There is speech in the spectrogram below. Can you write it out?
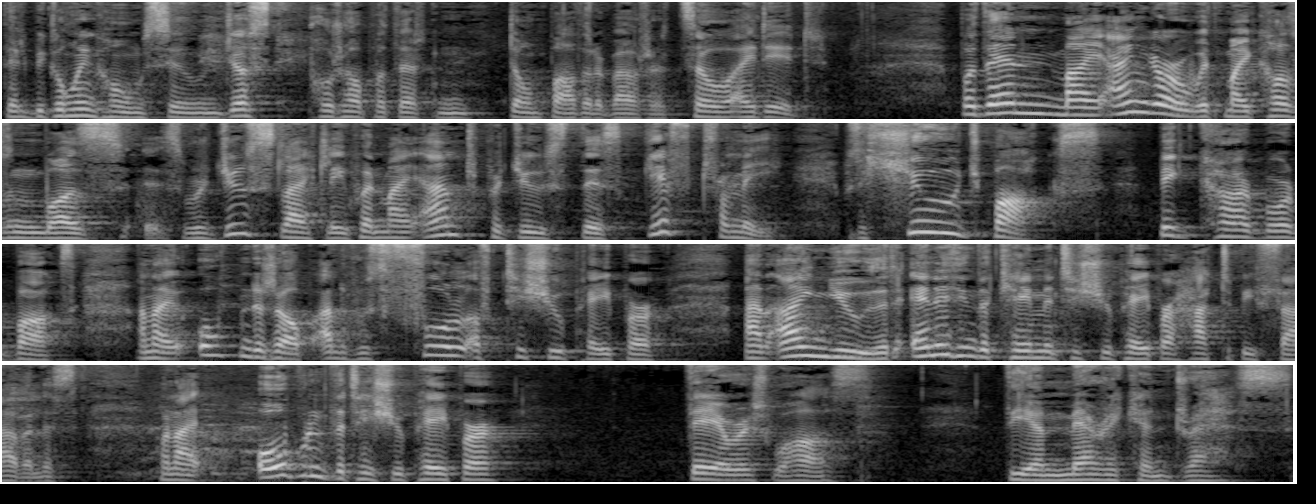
they'll be going home soon. Just put up with it and don't bother about it. So I did. But then my anger with my cousin was reduced slightly when my aunt produced this gift for me. It was a huge box, big cardboard box, and I opened it up and it was full of tissue paper. And I knew that anything that came in tissue paper had to be fabulous. When I opened the tissue paper, there it was the American dress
